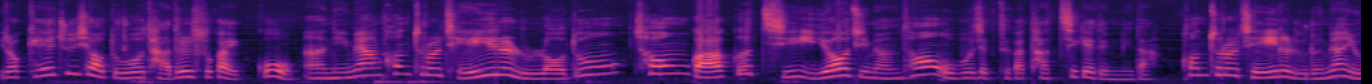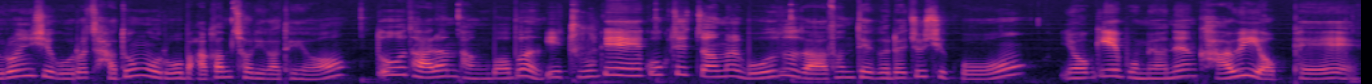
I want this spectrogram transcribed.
이렇게 해주셔도 닫을 수가 있고 아니면 Control J를 눌러도 처음과 끝이 이어지면서 object가 닫히게 됩니다. Control J를 누르면 이런 식으로 자동으로 마감 처리가 돼요. 또 다른 방법은 이 두 개의 꼭지점을 모두 다 선택을 해주시고 여기에 보면은 가위 옆에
